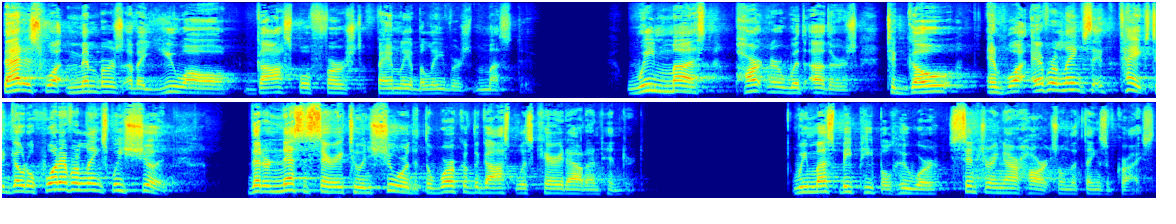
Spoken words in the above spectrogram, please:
That is what members of a you all gospel first family of believers must do. We must partner with others to go and whatever lengths it takes to go to whatever lengths we should that are necessary to ensure that the work of the gospel is carried out unhindered. We must be people who are centering our hearts on the things of Christ.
